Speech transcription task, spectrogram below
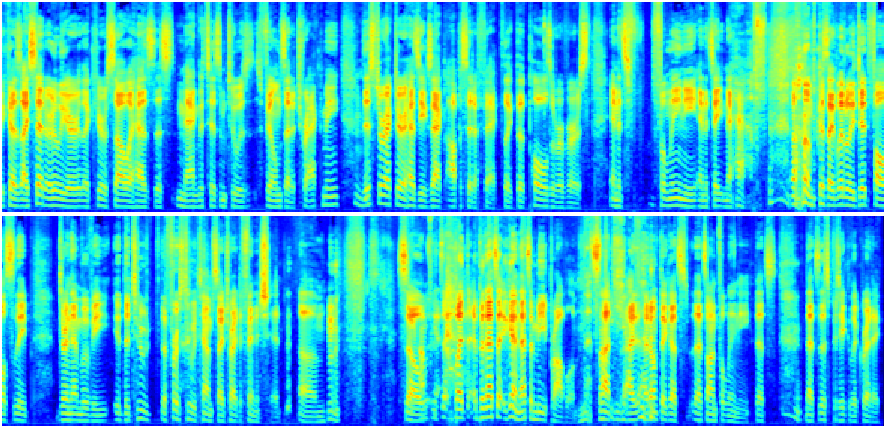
because I said earlier that Kurosawa has this magnetism to his films that attract me. This director has the exact opposite effect. Like the poles are reversed, and it's Fellini, and it's eight and a half. Because I literally did fall asleep during that movie. The two, the first two attempts, I tried to finish it. Um, so, it's- but but that's again that's a me problem. That's not. Yeah. I, I don't think that's that's on Fellini. That's that's this particular critic.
